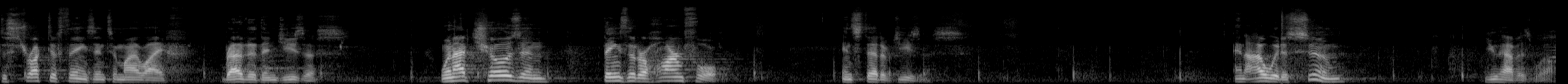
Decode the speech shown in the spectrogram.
destructive things into my life rather than Jesus. When I've chosen things that are harmful instead of Jesus. And I would assume you have as well.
